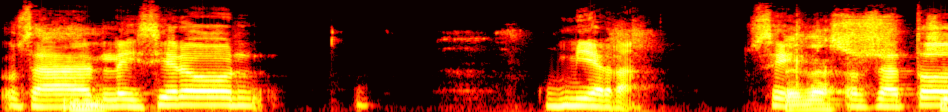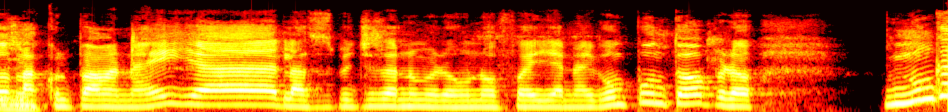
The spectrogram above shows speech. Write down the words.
O sea, Mm. le hicieron mierda. Sí. O sea, todos Sí, sí. la culpaban a ella. La sospechosa número uno fue ella en algún punto, pero nunca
